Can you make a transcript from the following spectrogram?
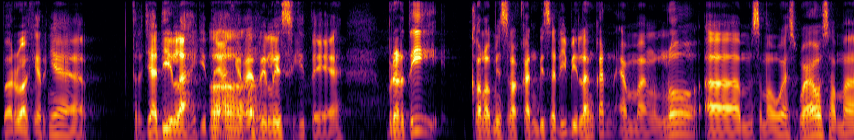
Baru akhirnya terjadilah gitu ya, akhirnya rilis gitu ya. Berarti kalau misalkan bisa dibilang kan emang lo em, sama West Wow sama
